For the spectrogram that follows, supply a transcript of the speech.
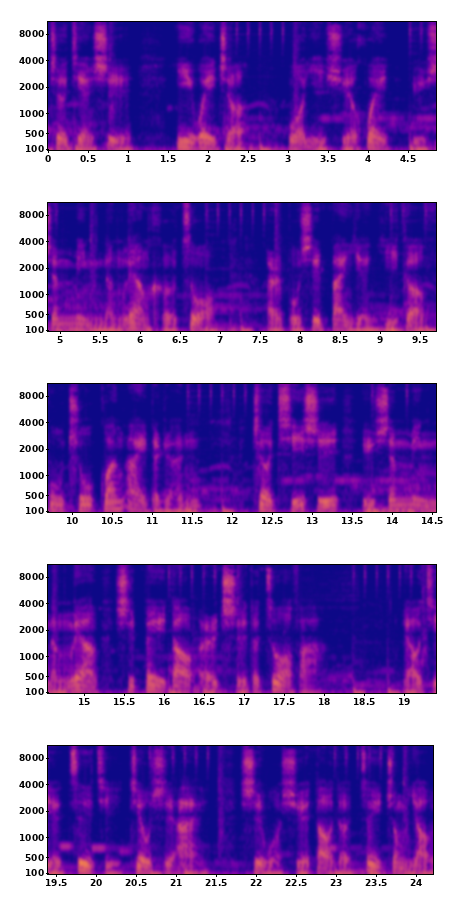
这件事，意味着。我已学会与生命能量合作，而不是扮演一个付出关爱的人。这其实与生命能量是背道而驰的做法。了解自己就是爱，是我学到的最重要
